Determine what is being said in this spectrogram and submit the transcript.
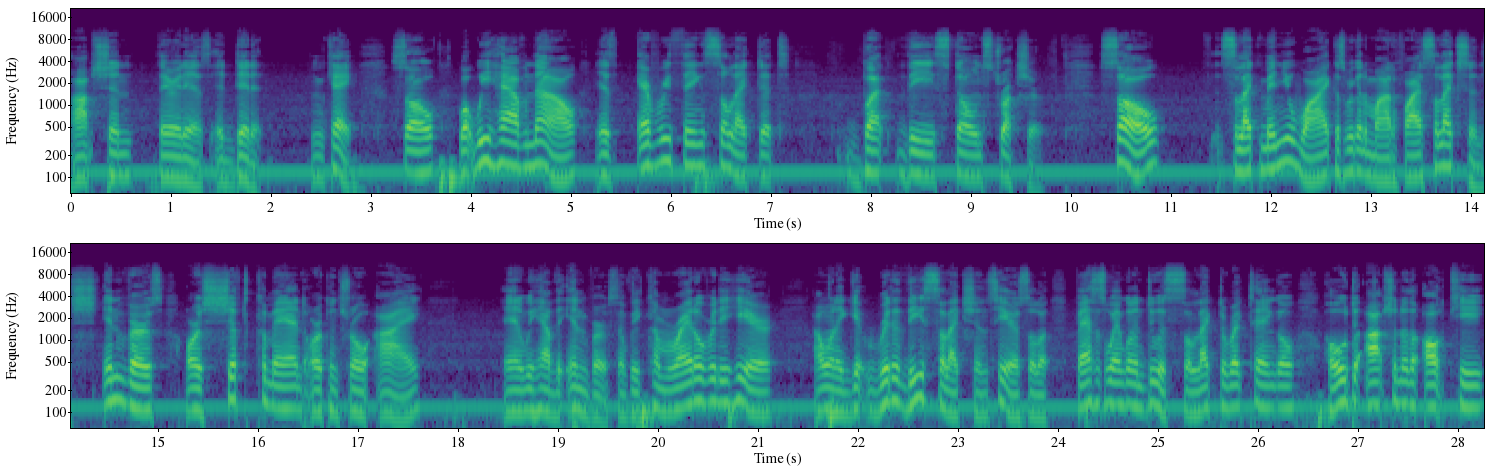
Option, there it is. It did it. Okay, so what we have now is everything selected but the stone structure. So select menu Y because we're going to modify selection. Inverse or shift command or control I and we have the inverse. If we come right over to here I want to get rid of these selections here. So the fastest way I'm going to do is select the rectangle, hold the option or the alt key.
